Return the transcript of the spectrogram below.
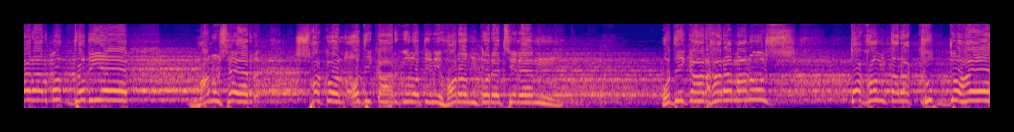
করার মধ্য দিয়ে মানুষের সকল অধিকারগুলো তিনি হরণ করেছিলেন। অধিকার হারা মানুষ তখন তারা ক্ষুব্ধ হয়ে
